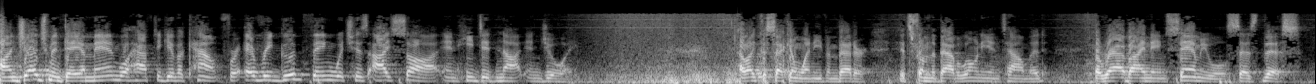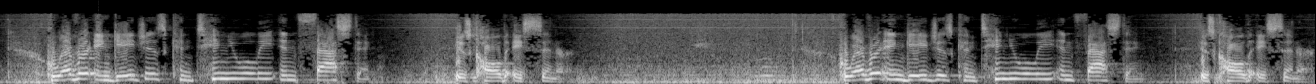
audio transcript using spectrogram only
On Judgment Day, a man will have to give account for every good thing which his eyes saw and he did not enjoy. I like the second one even better. It's from the Babylonian Talmud. A rabbi named Samuel says this Whoever engages continually in fasting is called a sinner. Whoever engages continually in fasting is called a sinner.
